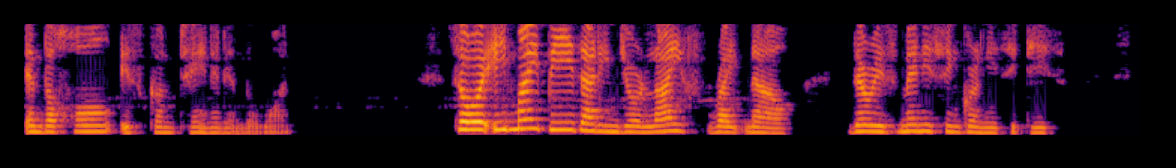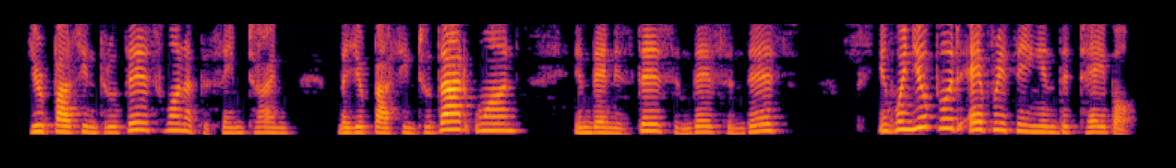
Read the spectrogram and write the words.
and the whole is contained in the one. So it might be that in your life right now, there is many synchronicities. You're passing through this one at the same time that you're passing to that one, and then is this and this and this. And when you put everything in the table,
